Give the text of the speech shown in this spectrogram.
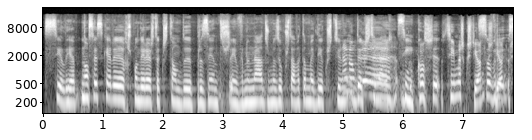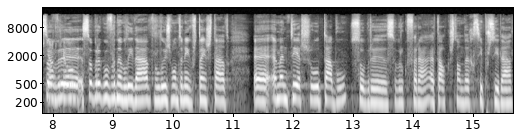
Cecília, não sei se quer eh, responder a esta questão de presentes envenenados, mas eu gostava também de a questionar. Não, não, de questionar. Uh, sim. sim, mas questiono. Sobre, questiono, sobre, eu... sobre a governabilidade, Luís Montenegro tem estado uh, a manter o tabu sobre, sobre o que fará, a tal questão da reciprocidade,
